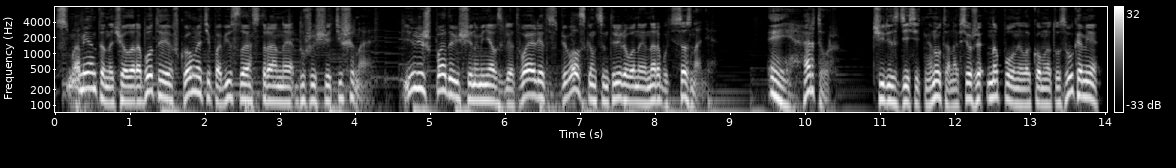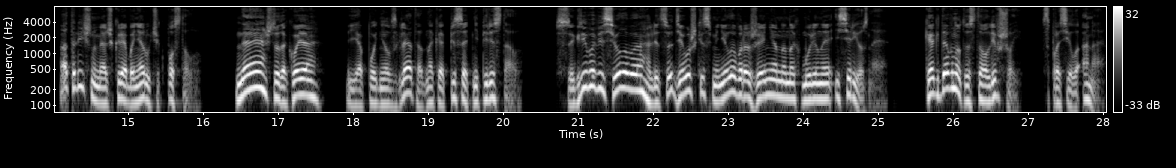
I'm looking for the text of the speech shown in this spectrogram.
С момента начала работы в комнате повисла странная душащая тишина. И лишь падающий на меня взгляд Вайлет сбивал сконцентрированное на работе сознание. «Эй, Артур!» Через десять минут она все же наполнила комнату звуками, отличными от шкрябания ручек по столу. «Да, что такое?» Я поднял взгляд, однако писать не перестал. С игриво-веселого лицо девушки сменило выражение на нахмуренное и серьезное. «Как давно ты стал левшой?» — спросила она.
